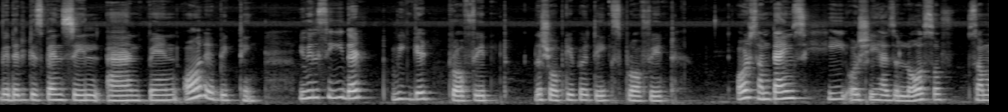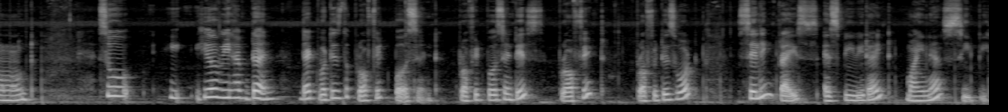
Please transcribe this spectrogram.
whether it is pencil and pen or a big thing you will see that we get profit the shopkeeper takes profit or sometimes he or she has a loss of some amount. So he, here we have done that what is the profit percent? Profit percent is profit. Profit is what? Selling price sp we write minus cp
